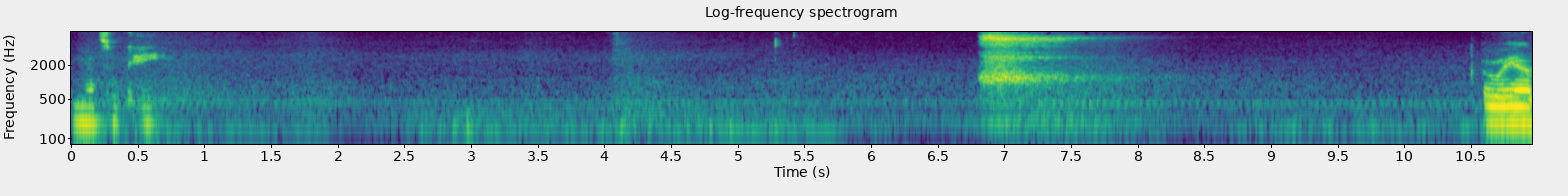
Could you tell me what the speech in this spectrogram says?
And that's okay. Oh yeah.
